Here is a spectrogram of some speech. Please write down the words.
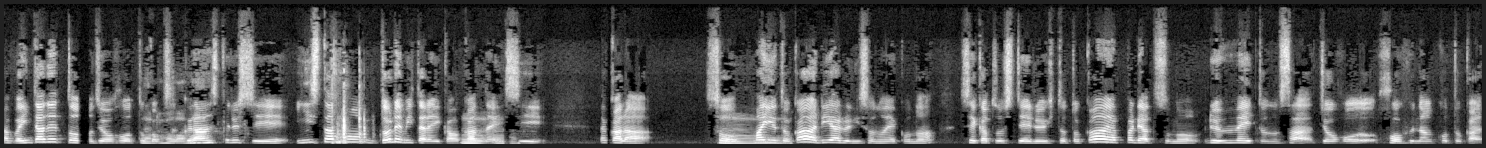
やっぱインターネットの情報とかも錯乱してるし、インスタもどれ見たらいいかわかんないし、だからそう、うん。眉とかリアルにそのエコな生活をしている人とかやっぱりあとそのルームメイトのさ情報豊富な子とか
